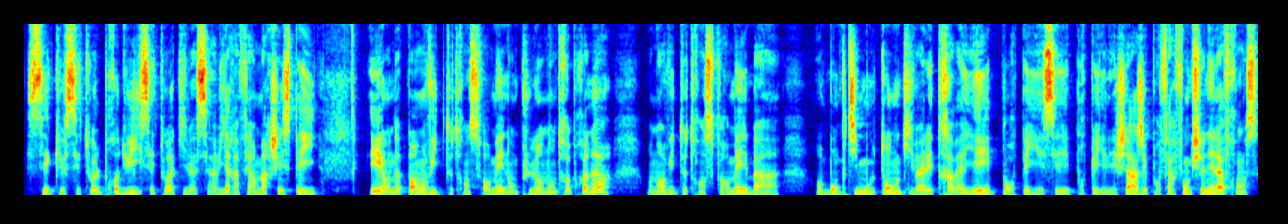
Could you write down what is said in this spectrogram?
c'est que c'est toi le produit, c'est toi qui va servir à faire marcher ce pays. Et on n'a pas envie de te transformer non plus en entrepreneur, on a envie de te transformer ben, en bon petit mouton qui va aller travailler pour payer, ses, pour payer les charges et pour faire fonctionner la France.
